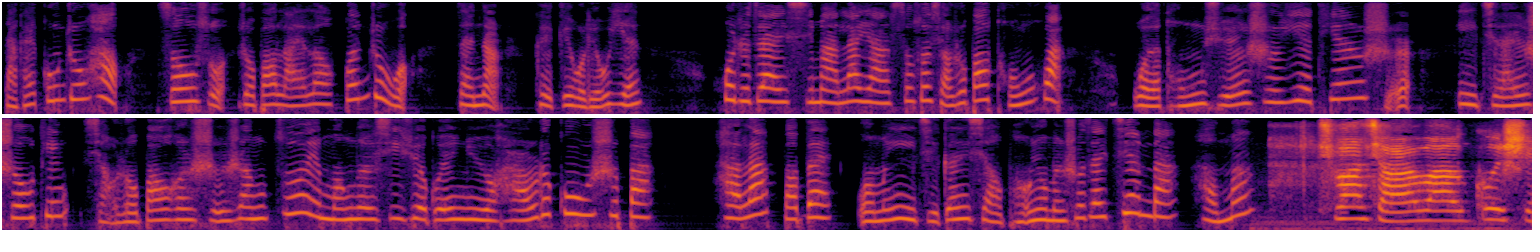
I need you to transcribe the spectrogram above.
打开公众号，搜索“肉包来了”，关注我。在那儿可以给我留言，或者在喜马拉雅搜索“小肉包童话”。我的同学是夜天使，一起来收听小肉包和史上最萌的吸血鬼女孩的故事吧。好啦，宝贝，我们一起跟小朋友们说再见吧，好吗？希望小娃娃的故事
